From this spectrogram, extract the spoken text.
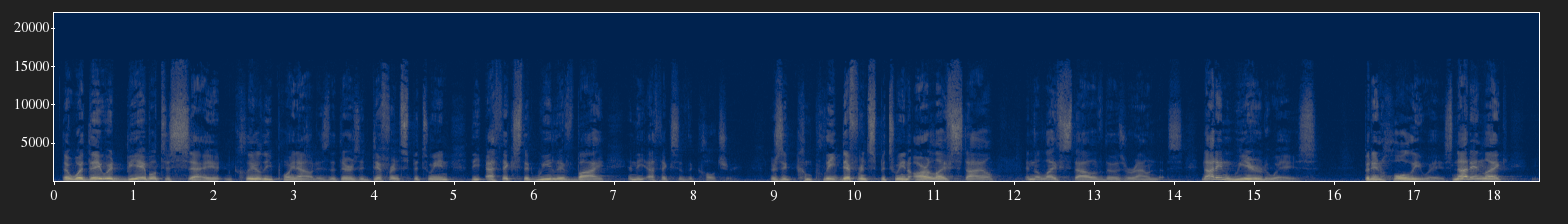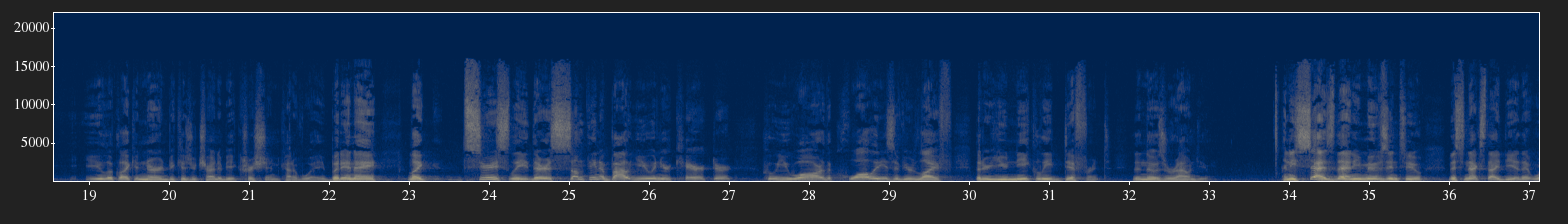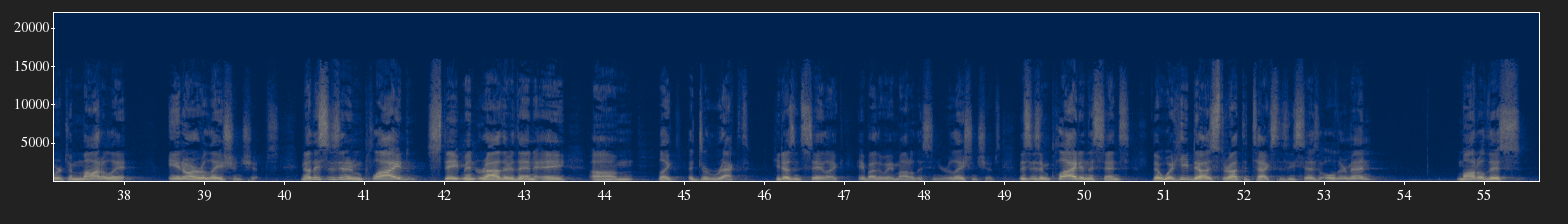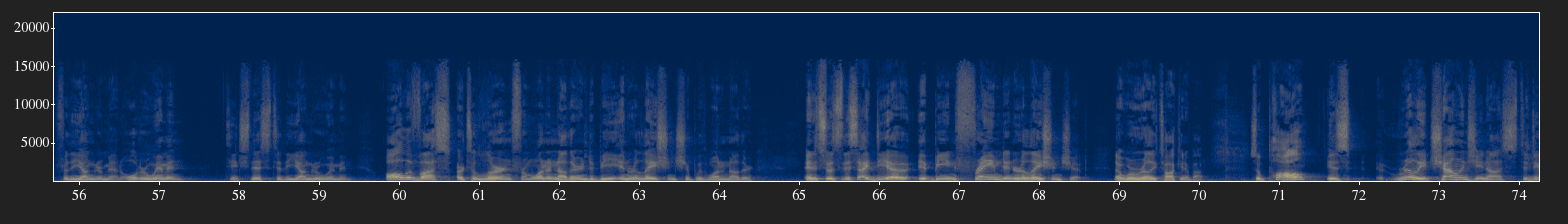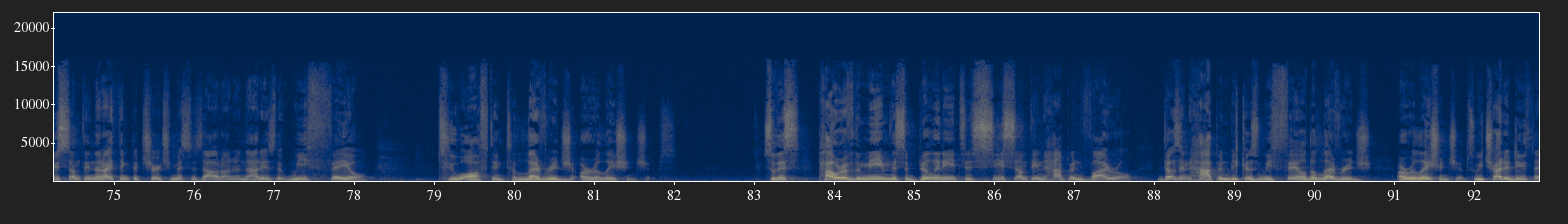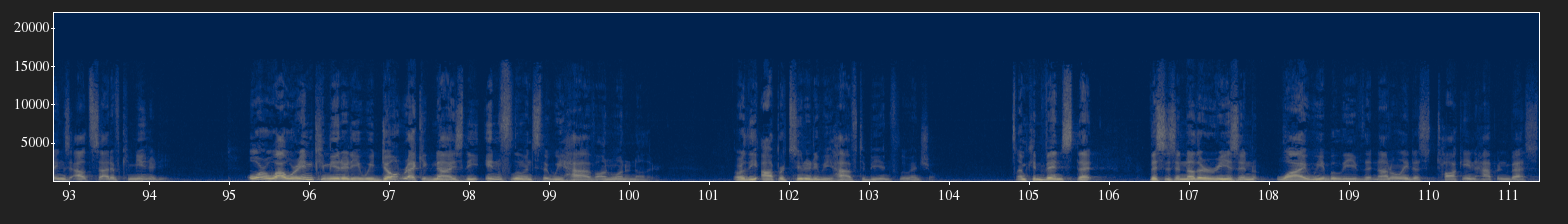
that what they would be able to say and clearly point out is that there's a difference between the ethics that we live by and the ethics of the culture. There's a complete difference between our lifestyle and the lifestyle of those around us. Not in weird ways, but in holy ways. Not in like, you look like a nerd because you're trying to be a Christian kind of way, but in a, like, seriously, there is something about you and your character, who you are, the qualities of your life that are uniquely different than those around you. And he says, then, he moves into this next idea that we're to model it in our relationships. Now, this is an implied statement rather than a, um, like, a direct he doesn't say, like, hey, by the way, model this in your relationships. This is implied in the sense that what he does throughout the text is he says, older men, model this for the younger men. Older women, teach this to the younger women. All of us are to learn from one another and to be in relationship with one another. And so it's this idea, it being framed in relationship, that we're really talking about. So Paul is really challenging us to do something that I think the church misses out on, and that is that we fail too often to leverage our relationships. So, this power of the meme, this ability to see something happen viral, doesn't happen because we fail to leverage our relationships. We try to do things outside of community. Or while we're in community, we don't recognize the influence that we have on one another or the opportunity we have to be influential. I'm convinced that this is another reason why we believe that not only does talking happen best,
